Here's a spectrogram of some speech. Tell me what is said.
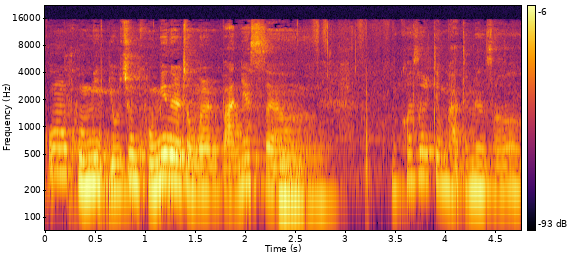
꿈 고민 요즘 고민을 정말 많이 했어요. 음, 뭐 컨설팅 받으면서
